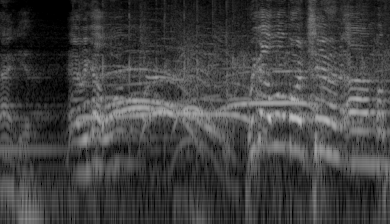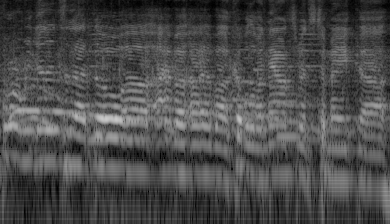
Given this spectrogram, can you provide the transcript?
Thank you. Hey, we got one. We got one more tune. Um, before we get into that, though, uh, I have a, I have a couple of announcements to make. Uh,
